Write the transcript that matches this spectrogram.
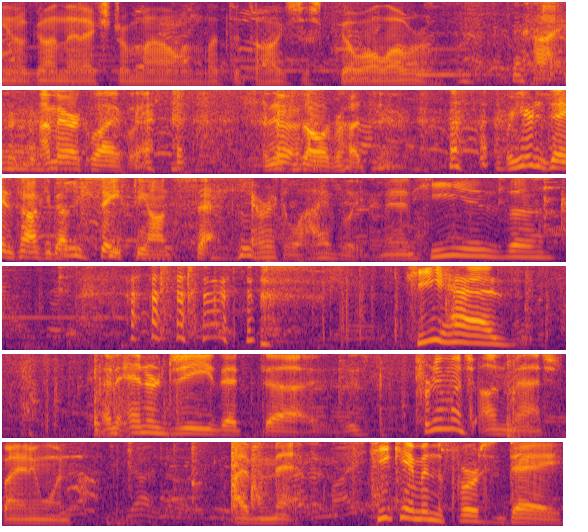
you know, gone that extra mile and let the dogs just go all over him. Hi, I'm Eric Lively, and this is Oliver Hudson. We're here today to talk about safety on sets. Eric Lively, man, he is. Uh... he has an energy that uh, is pretty much unmatched by anyone I've met. He came in the first day.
